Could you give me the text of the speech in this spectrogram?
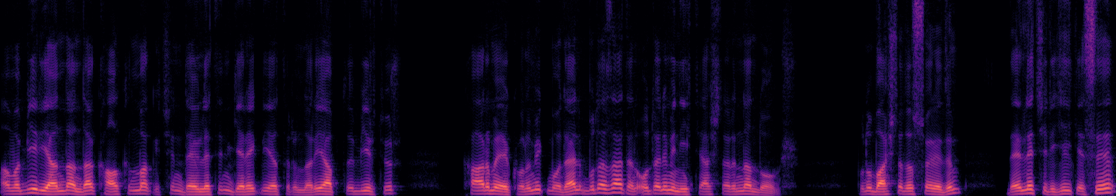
ama bir yandan da kalkınmak için devletin gerekli yatırımları yaptığı bir tür karma ekonomik model. Bu da zaten o dönemin ihtiyaçlarından doğmuş. Bunu başta da söyledim. Devletçilik ilkesi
